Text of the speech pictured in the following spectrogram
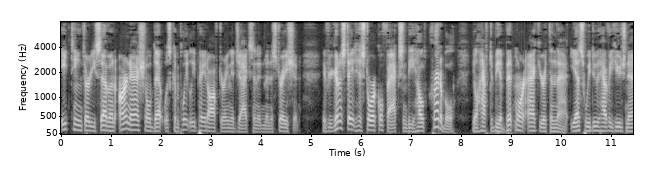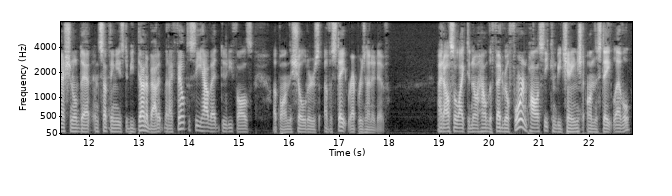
1837, our national debt was completely paid off during the Jackson administration. If you're going to state historical facts and be held credible, you'll have to be a bit more accurate than that. Yes, we do have a huge national debt and something needs to be done about it, but I fail to see how that duty falls upon the shoulders of a state representative. I'd also like to know how the federal foreign policy can be changed on the state level.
